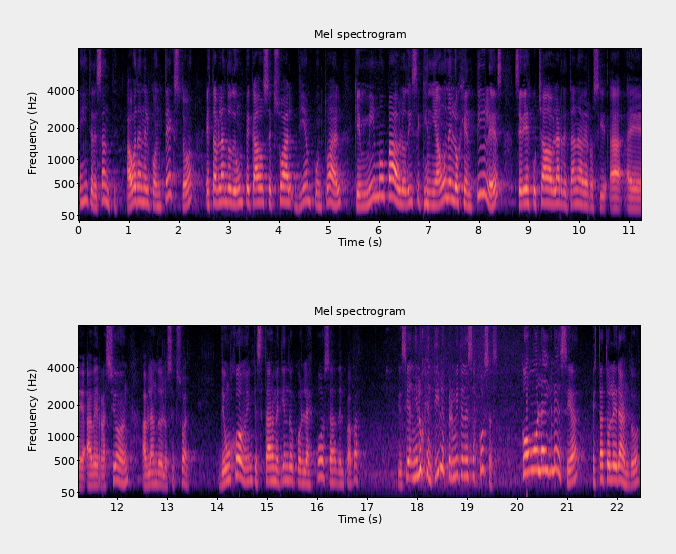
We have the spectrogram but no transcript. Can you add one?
es interesante. Ahora en el contexto está hablando de un pecado sexual bien puntual que mismo Pablo dice que ni aún en los gentiles se había escuchado hablar de tan eh, aberración hablando de lo sexual. De un joven que se estaba metiendo con la esposa del papá. Y decía, ni los gentiles permiten esas cosas. ¿Cómo la iglesia está tolerando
